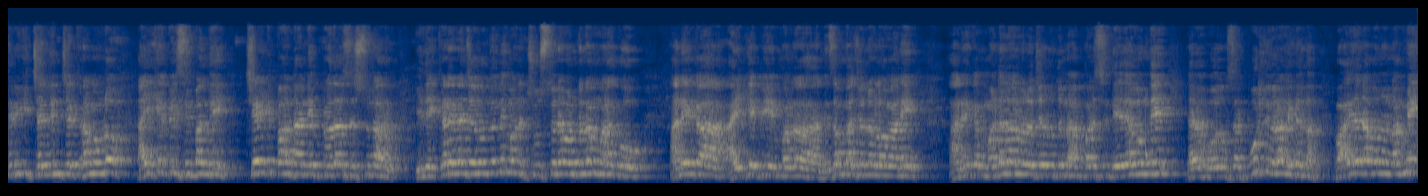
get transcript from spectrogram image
తిరిగి చెల్లించే క్రమంలో ఐకేపీ సిబ్బంది చేతి పాఠాన్ని ప్రదర్శిస్తున్నారు. ఇది ఎక్కడైనా జరుగుతుంది? మనం చూస్తూనే ఉంటున్నాం. మనకు అనేక ఐకేపీ మన నిజామాబాద్ జిల్లాలో కానీ అనేక మండలాలలో జరుగుతున్న పరిస్థితి ఏదో ఉంది. ఒకసారి పూర్తి వివరాలకు వెళ్దాం. వాయిదా నమ్మి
